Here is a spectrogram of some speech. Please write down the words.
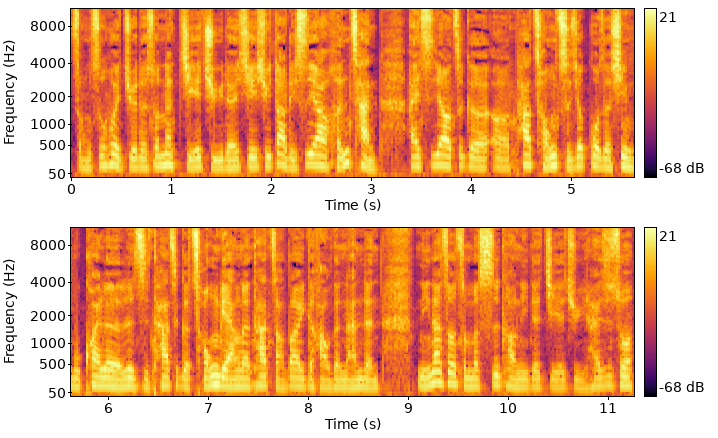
总是会觉得说，那结局的结局到底是要很惨，还是要这个呃，他从此就过着幸福快乐的日子，他这个从良了，他找到一个好的男人？你那时候怎么思考你的结局？还是说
